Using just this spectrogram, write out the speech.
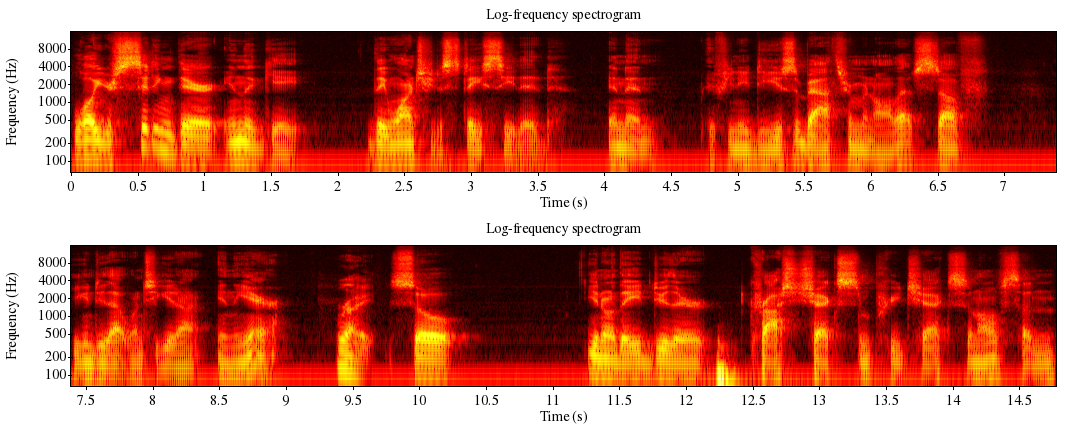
while you're sitting there in the gate, they want you to stay seated. And then if you need to use the bathroom and all that stuff, you can do that once you get out in the air. Right. So, you know, they do their cross checks and pre checks, and all of a sudden,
